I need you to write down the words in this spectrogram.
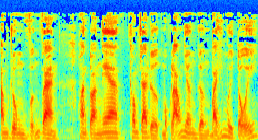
âm rung vững vàng, hoàn toàn nghe không ra được một lão nhân gần 70 tuổi.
